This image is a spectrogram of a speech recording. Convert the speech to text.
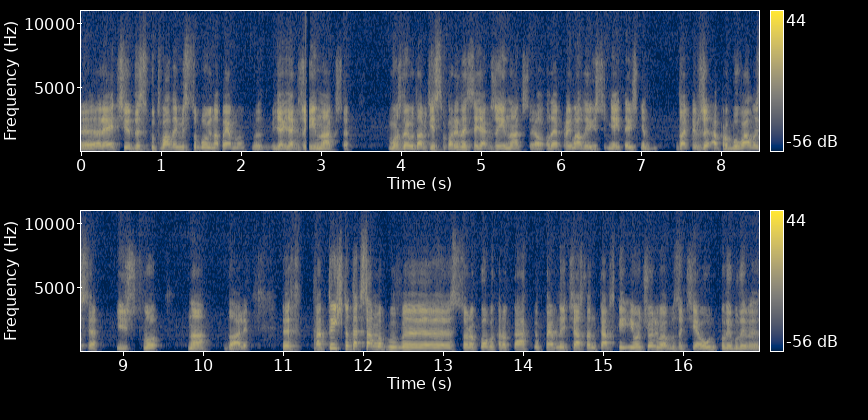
е, речі, дискутували між собою, напевно, як, як же інакше. Можливо, навіть і сварилися, як же інакше, але приймали рішення, і те рішення далі вже апробувалося і йшло надалі. Е, Фактично, так само в е, 40-х роках певний час Ленкавський і очолював ЗЧ ОУН, коли були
